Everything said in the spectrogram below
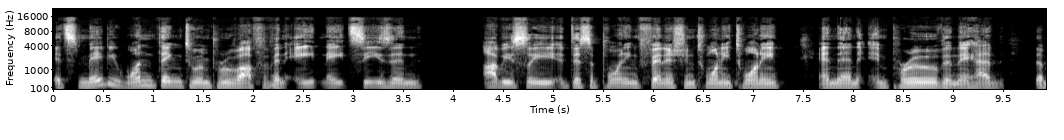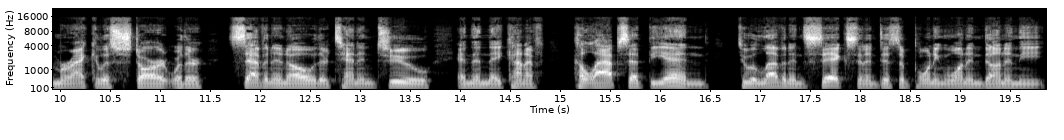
it's maybe one thing to improve off of an eight and eight season. Obviously, a disappointing finish in 2020, and then improve. And they had the miraculous start where they're seven and zero, they're ten and two, and then they kind of collapse at the end to 11 and six, and a disappointing one and done in the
